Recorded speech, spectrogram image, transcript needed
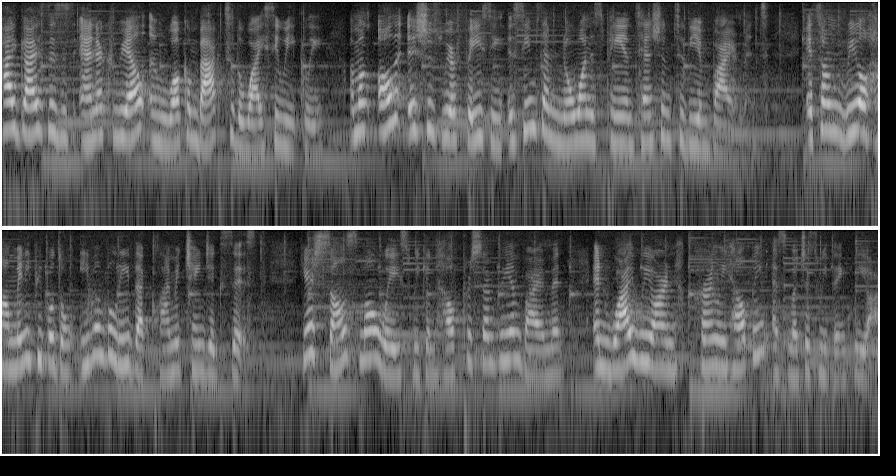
Hi guys, this is Anna Curiel and welcome back to the YC Weekly. Among all the issues we are facing, it seems that no one is paying attention to the environment. It's unreal how many people don't even believe that climate change exists. Here's some small ways we can help preserve the environment and why we aren't currently helping as much as we think we are.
